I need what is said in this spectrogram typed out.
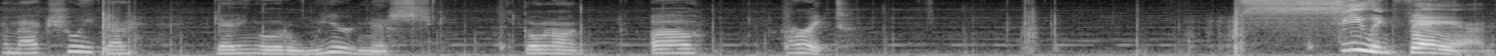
I'm actually get, getting a little weirdness going on. Uh, alright. Ceiling fan!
